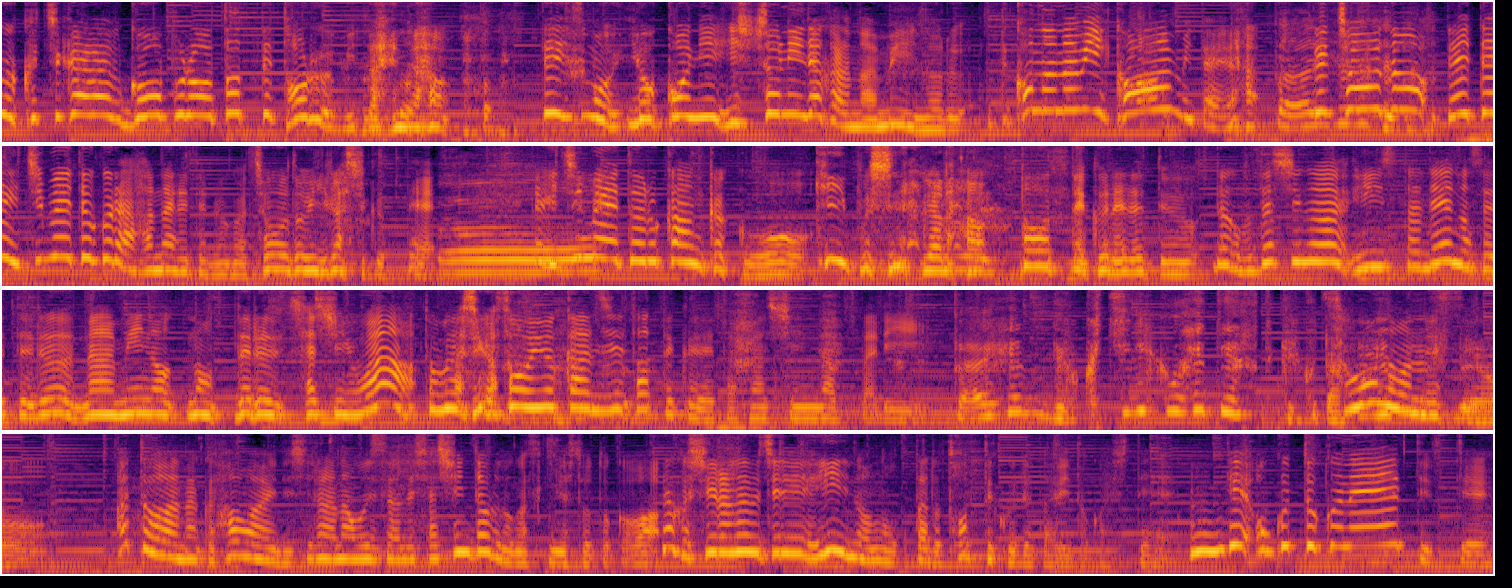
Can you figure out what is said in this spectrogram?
ぐ口から GoPro を取って撮るみたいな。でいつも横に一緒にだから波に乗る。でこの波行こうみたいな。でちょうど大体1メートルぐらい離れてるのがちょうどいいらしくって。で1メートル間隔をキープしながら 撮ってくれるという。だから私がインスタで載せてる波の乗ってる写真は友達がそういう感じで撮ってくれた写真だったり。大変で口に加えてやるって結構大変そうなんですよ。あとはなんかハワイで知らないおじさんで写真撮るのが好きな人とかはなんか知らないうちにいいの？乗ったら撮ってくれたりとかしてん。で送っとくねって言って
